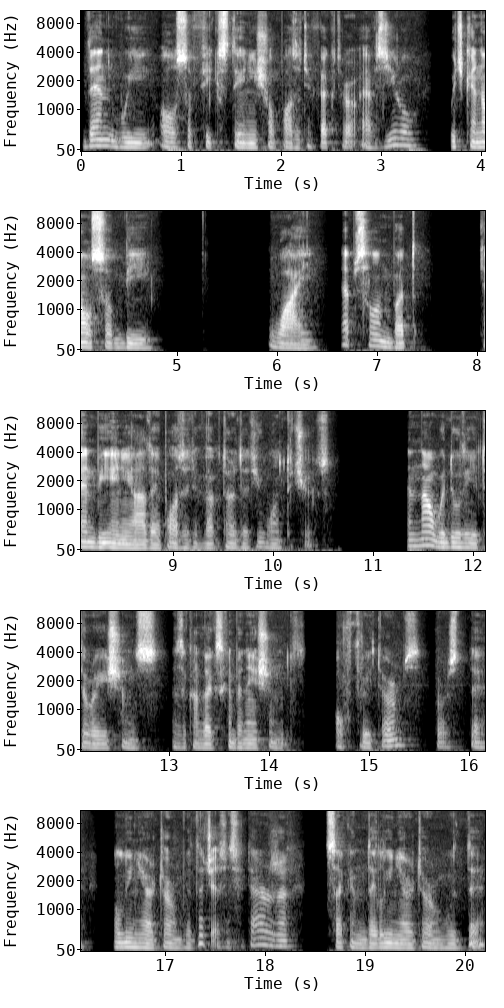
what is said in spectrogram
Then we also fix the initial positive vector f0 which can also be y epsilon, but can be any other positive vector that you want to choose. And now we do the iterations as a convex combination of three terms. First, the linear term with the adjacency tensor, uh, second, the linear term with the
